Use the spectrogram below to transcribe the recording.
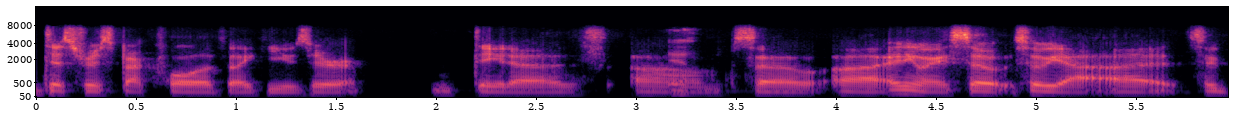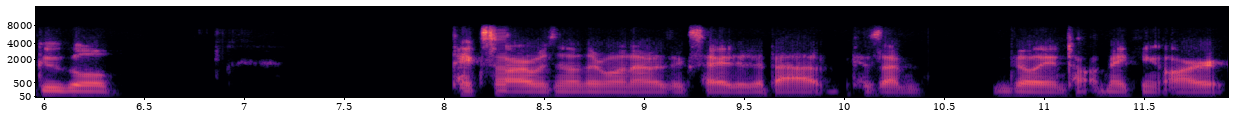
disrespectful of like user data. Um, So uh, anyway, so so yeah, uh, so Google Pixar was another one I was excited about because I'm really into making art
